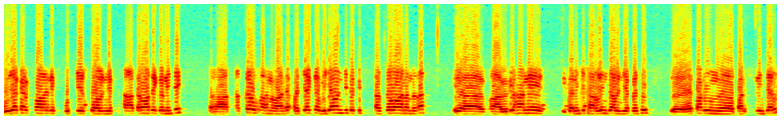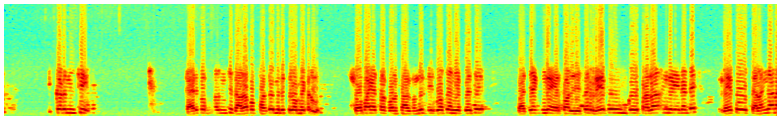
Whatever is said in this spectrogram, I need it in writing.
పూజా కార్యక్రమాలని పూర్తి చేసుకోవాలని చెప్పి ఆ తర్వాత ఇక్కడ నుంచి తస్కర వాహనం అంటే ప్రత్యేక విజయవాడ నుంచి తెప్పి తస్కర వాహనం ద్వారా ఆ, విగ్రహాన్ని ఇక్కడ నుంచి తరలించాలని చెప్పేసి ఏర్పాట్లను పరిశీలించారు. ఇక్కడ నుంచి ఖైరతాబాద్ నుంచి దాదాపు పంతొమ్మిది కిలోమీటర్లు శోభాయాత్ర కొనసాగుతుంది. దీనికోసం చెప్పేసి ప్రత్యేకంగా ఏర్పాట్లు చేశారు. రేపు ఇంకో ప్రధానంగా ఏంటంటే రేపు తెలంగాణ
